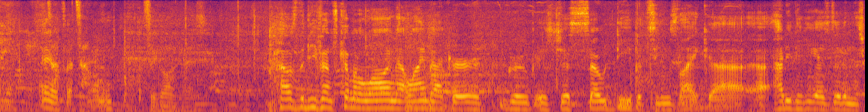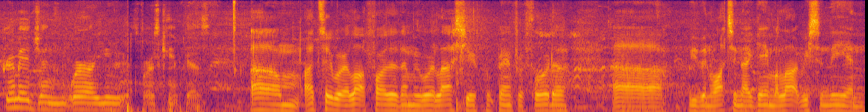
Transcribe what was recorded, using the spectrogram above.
Hey, what's up, man? How's it going, guys? How's the defense coming along? That linebacker group is just so deep. It seems like. Uh, uh, how do you think you guys did in the scrimmage, and where are you as far as camp goes? Um, I'd say we're a lot farther than we were last year preparing for Florida. Uh, we've been watching that game a lot recently, and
